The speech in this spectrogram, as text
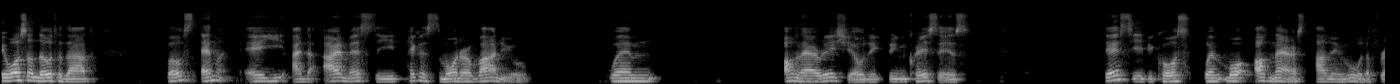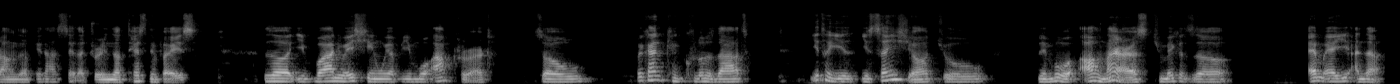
We also note that both MAE and RMSE take a smaller value when outlier ratio increases. This is because when more outliers are removed from the data set during the testing phase, the evaluation will be more accurate. So we can conclude that it is essential to remove outliers to make the MAE and the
